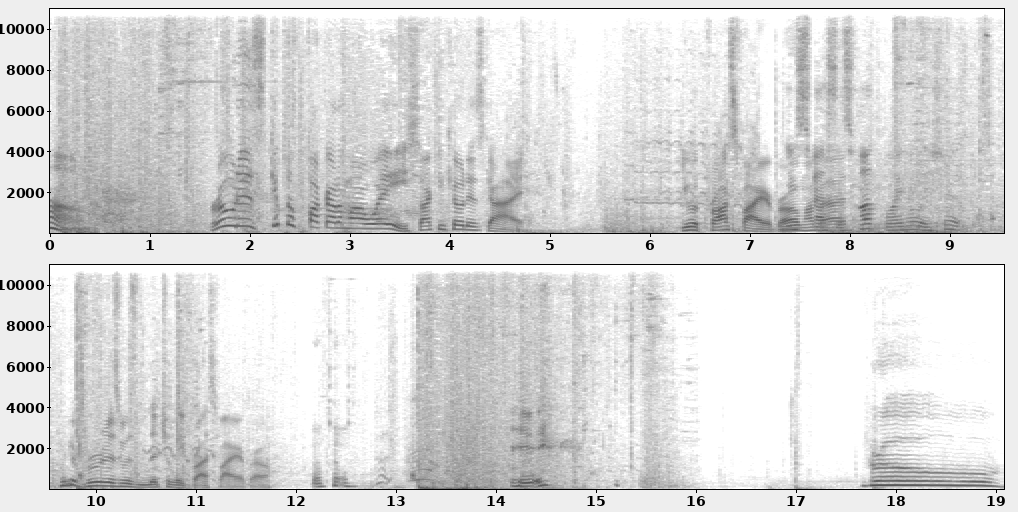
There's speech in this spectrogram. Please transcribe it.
Oh, Brutus, get the fuck out of my way so I can kill this guy. You a crossfire, bro. He's my fast bad. as fuck, boy. Holy shit. Brutus was literally crossfire, bro. He- Bro.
